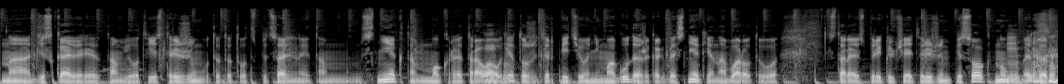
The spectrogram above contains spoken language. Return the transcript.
на Discovery там вот есть режим вот этот вот специальный, там снег, там мокрая трава. Вот Мгм. я тоже терпеть его не могу, даже когда снег, я наоборот его стараюсь переключать в режим песок. Ну, это,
